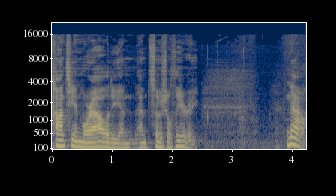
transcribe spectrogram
Kantian morality and, and social theory. Now,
